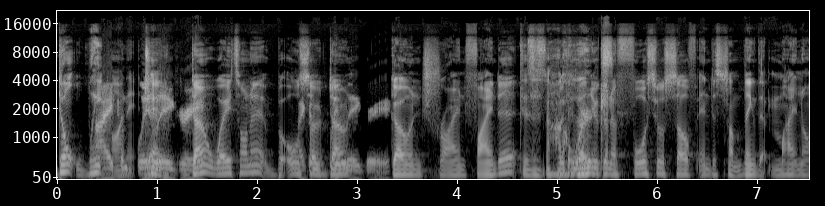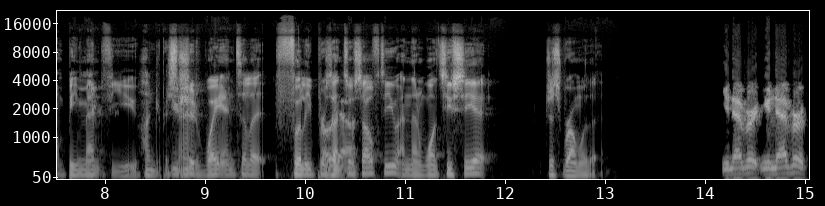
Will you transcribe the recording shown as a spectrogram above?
Don't wait I on it. completely agree. Don't wait on it, but also don't agree. go and try and find it. Because it's not how Because it then you're going to force yourself into something that might not be meant for you. 100%. You should wait until it fully oh, presents yeah. itself to you, and then once you see it, just run with it. You never, you never,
